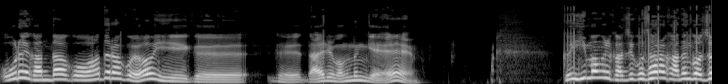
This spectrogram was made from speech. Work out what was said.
오래 간다고 하더라고요. 이그그 나이를 먹는 게. 그 희망을 가지고 살아가는 거죠.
